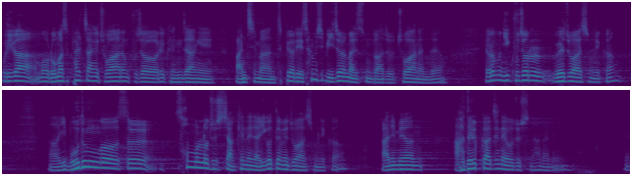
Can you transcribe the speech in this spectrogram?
우리가 뭐 로마서 8장에 좋아하는 구절이 굉장히 많지만 특별히 32절 말씀도 아주 좋아하는데요. 여러분 이 구절을 왜 좋아하십니까? 아, 이 모든 것을 선물로 주시지 않겠느냐 이것 때문에 좋아하십니까? 아니면 아들까지 내어 주신 하나님. 예,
